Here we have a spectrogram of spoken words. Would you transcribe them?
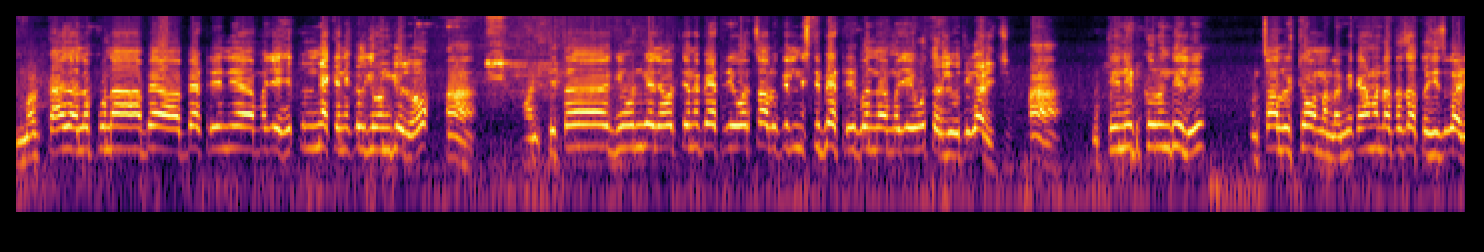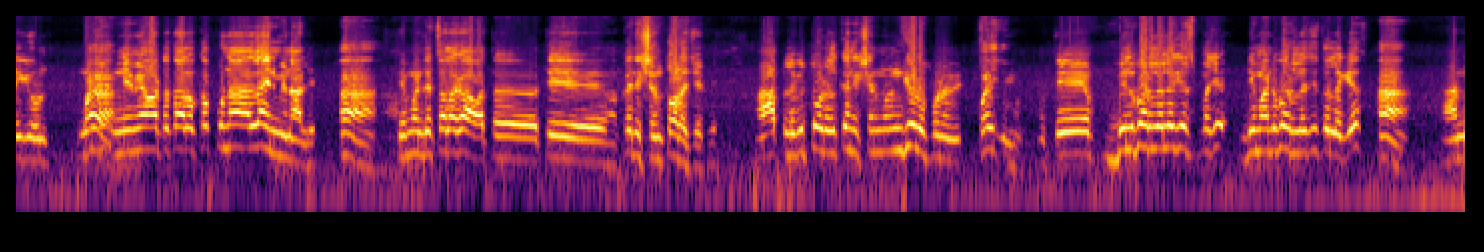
मग काय झालं पुन्हा बॅटरी म्हणजे हेतून मेकॅनिकल घेऊन गेलो. हा. आणि तिथं घेऊन गेल्यावर त्यानं बॅटरीवर चालू केली नुसती बॅटरी बंद म्हणजे उतरली होती गाडीची. हा. मग ती नीट करून दिली चालूच ठेवा म्हणला. मी काय म्हणलं आता जातो हीच गाडी घेऊन. बरं. नेहमी वाटत आलो का पुन्हा लाईनमॅन आले. हा. ते म्हणले चला गावात अं, ते कनेक्शन तोडायचे ते. आपलं बी तोडल कनेक्शन म्हणून गेलो पुन्हा मी. पाहिजे मग? ते बिल भरलं लगेच म्हणजे डिमांड भरलं तिथं लगेच. हा. आणि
